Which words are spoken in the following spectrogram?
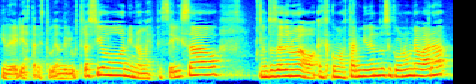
y debería estar estudiando ilustración y no me he especializado. Entonces, de nuevo, es como estar midiéndose con una vara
